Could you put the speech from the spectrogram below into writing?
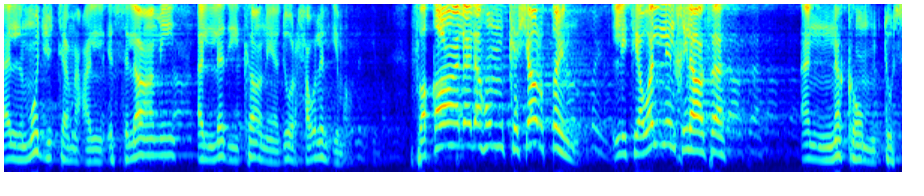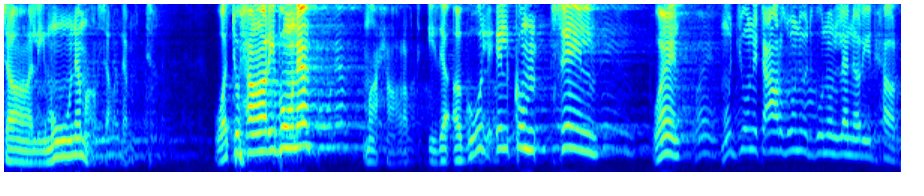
المجتمع الإسلامي الذي كان يدور حول الإمام. فقال لهم كشرط لتولي الخلافة أنكم تسالمون ما سالمت وتحاربون ما حاربت. إذا أقول لكم سلم وين؟ مو تجون تعارضوني وتقولون لا نريد حرب.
